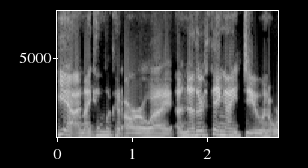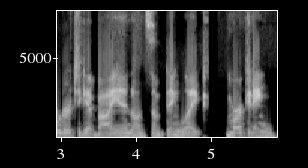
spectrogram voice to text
Yeah, and I can look at ROI. Another thing I do in order to get buy in on something like marketing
